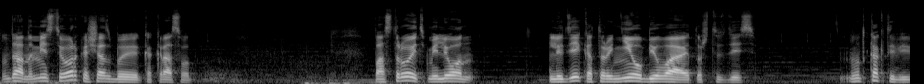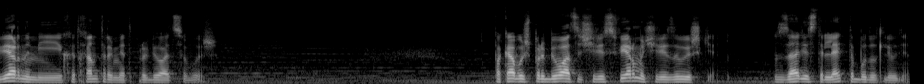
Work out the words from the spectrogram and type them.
Ну да, на месте орка сейчас бы как раз вот построить миллион людей, которые не убивают то, что здесь. Ну вот как ты вивернами и хедхантерами это пробиваться будешь? Пока будешь пробиваться через фермы, через вышки. Сзади стрелять-то будут люди.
